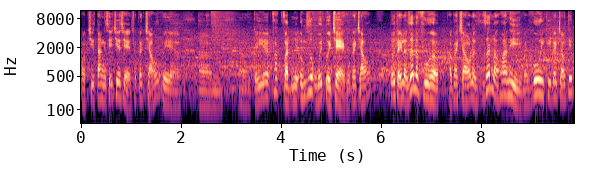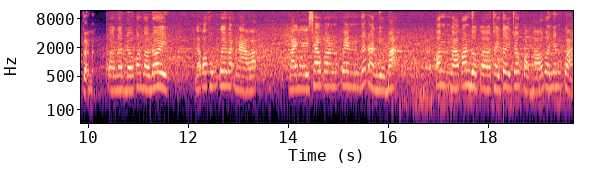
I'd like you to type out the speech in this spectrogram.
hoặc chư tăng sẽ chia sẻ cho các cháu về uh, cái pháp Phật như ứng dụng với tuổi trẻ của các cháu tôi thấy là rất là phù hợp và các cháu là rất là hoan hỉ và vui khi các cháu tiếp cận ạ. Và lần đầu con vào đây là con không quen bạn nào ạ. Vài ngày sau con quen rất là nhiều bạn. Con và con được ờ, thầy dạy cho quả báo và nhân quả.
